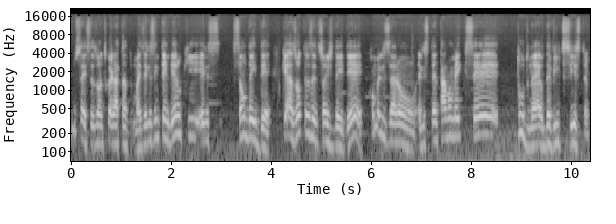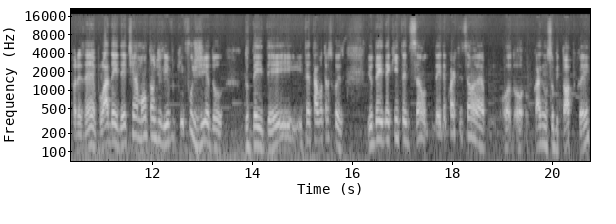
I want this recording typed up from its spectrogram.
não sei se vocês vão discordar tanto, mas eles entenderam que eles são D&D, porque as outras edições de D&D, como eles eram, eles tentavam meio que ser tudo, né? O D20 System, por exemplo. O AD&D tinha um montão de livro que fugia do do D&D e, e tentava outras coisas. E o D&D quinta edição, o D&D quarta edição é o- o- quase um subtópico aí,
